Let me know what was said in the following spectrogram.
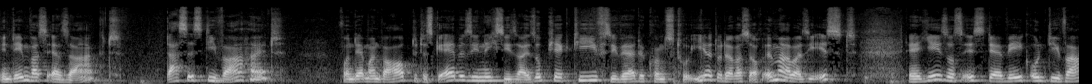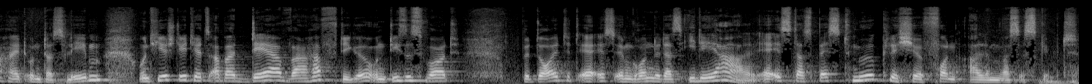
in dem, was er sagt. Das ist die Wahrheit von der man behauptet, es gäbe sie nicht, sie sei subjektiv, sie werde konstruiert oder was auch immer, aber sie ist. Der Jesus ist der Weg und die Wahrheit und das Leben. Und hier steht jetzt aber der Wahrhaftige und dieses Wort bedeutet, er ist im Grunde das Ideal, er ist das Bestmögliche von allem, was es gibt.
